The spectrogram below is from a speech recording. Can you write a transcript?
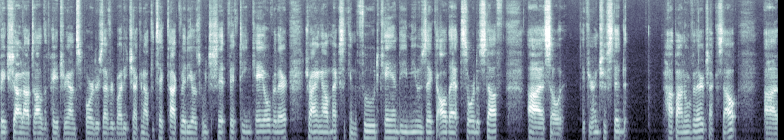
Big shout out to all the Patreon supporters, everybody checking out the TikTok videos. We just hit 15K over there, trying out Mexican food, candy, music, all that sort of stuff. Uh, so if you're interested, hop on over there, check us out. Uh,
